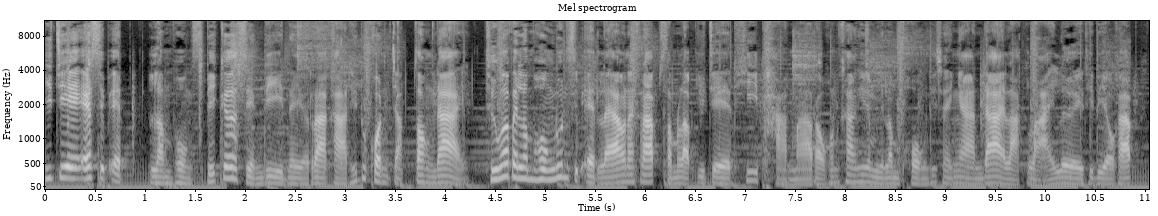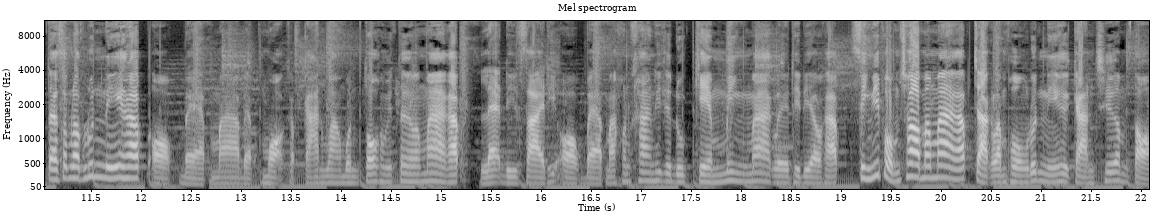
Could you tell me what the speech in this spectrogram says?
EGA S11 ลำโพงสปีกเกอร์เสียงดีในราคาที่ทุกคนจับต้องได้ ถือว่าเป็นลำโพงรุ่น 11 แล้วนะครับสำหรับ EGA ที่ผ่านมาเราค่อนข้างที่จะมีลำโพงที่ใช้งานได้หลากหลายเลยทีเดียวครับ แต่สำหรับรุ่นนี้ครับ ออกแบบมาแบบเหมาะกับการวางบนโต๊ะคอมพิวเตอร์มาก ๆ ครับ และดีไซน์ที่ออกแบบมาค่อนข้างที่จะดูเกมมิ่งมากเลยทีเดียวครับ สิ่งที่ผมชอบมาก ๆ ครับ จากลำโพงรุ่นนี้คือการเชื่อมต่อ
